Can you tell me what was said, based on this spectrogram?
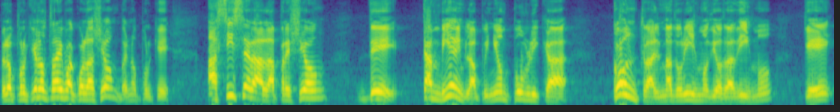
Pero ¿por qué lo traigo a colación? Bueno, porque así será la presión de también la opinión pública contra el madurismo diosdadismo que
